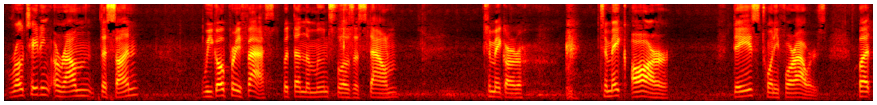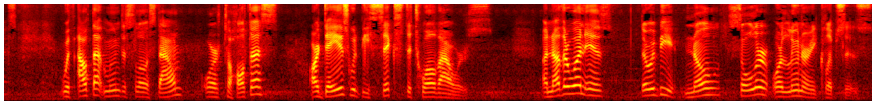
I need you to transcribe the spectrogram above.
rotating around the sun, we go pretty fast, but then the moon slows us down to make our to make our days 24 hours. But without that moon to slow us down or to halt us, our days would be 6 to 12 hours. Another one is there would be no solar or lunar eclipses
